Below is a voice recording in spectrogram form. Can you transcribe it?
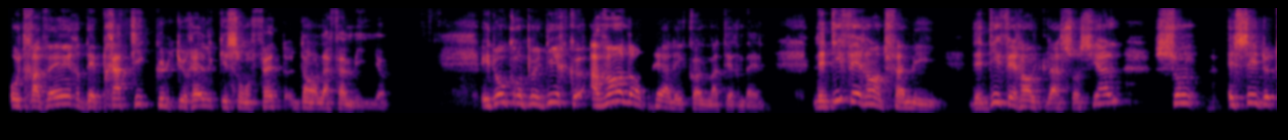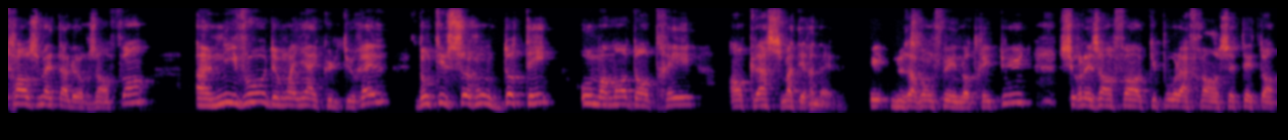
au travers des pratiques culturelles qui sont faites dans la famille. Et donc, on peut dire qu'avant d'entrer à l'école maternelle, les différentes familles des différentes classes sociales sont, essaient de transmettre à leurs enfants un niveau de moyens culturels dont ils seront dotés au moment d'entrer en classe maternelle. Et nous avons fait notre étude sur les enfants qui, pour la France, étaient en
